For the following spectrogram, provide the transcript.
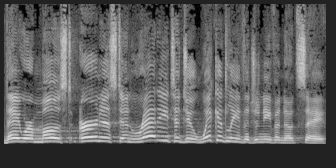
They were most earnest and ready to do wickedly, the Geneva notes say.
